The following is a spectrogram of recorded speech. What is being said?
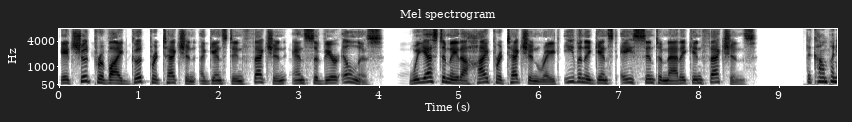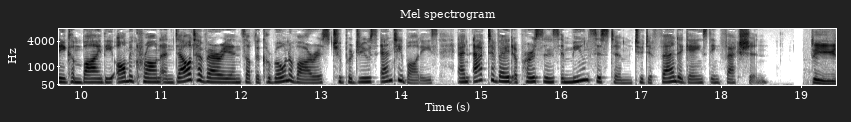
It should provide good protection against infection and severe illness. We estimate a high protection rate even against asymptomatic infections. The company combined the Omicron and Delta variants of the coronavirus to produce antibodies and activate a person's immune system to defend against infection. We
